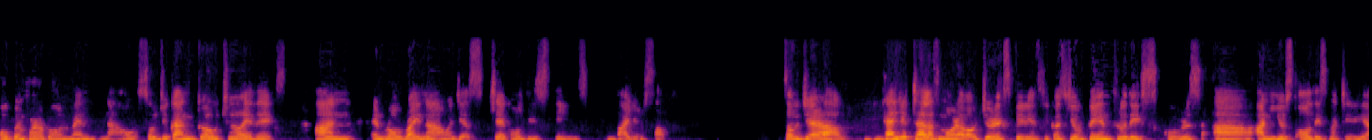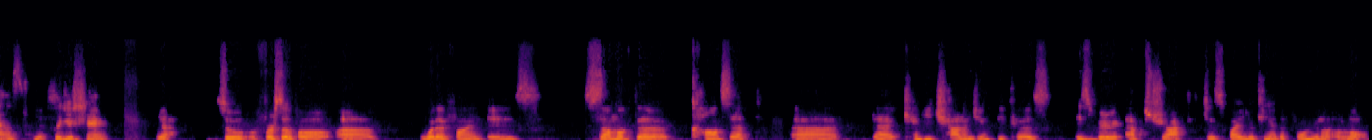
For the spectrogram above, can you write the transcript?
open for enrollment now. So you can go to edX and enroll right now and just check all these things by yourself. So Gerald, Mhm. can you tell us more about your experience? Because you've been through this course uh, and used all these materials. Yes. Could you share? Yeah. So first of all, uh, what I find is some of the concept uh, that can be challenging because it's very abstract just by looking at the formula alone.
